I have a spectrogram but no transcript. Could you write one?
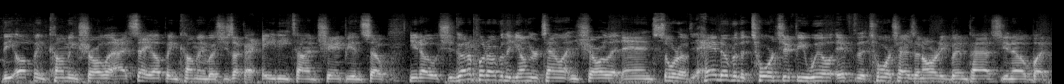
the up-and-coming Charlotte. I say up-and-coming, but she's like an 80-time champion. So, you know, she's going to put over the younger talent in Charlotte and sort of hand over the torch, if you will, if the torch hasn't already been passed, you know. But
